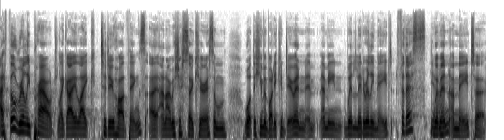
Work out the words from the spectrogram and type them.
I feel really proud. Like I like to do hard things, I, and I was just so curious on what the human body could do. And, and I mean, we're literally made for this. Yeah. Women are made to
